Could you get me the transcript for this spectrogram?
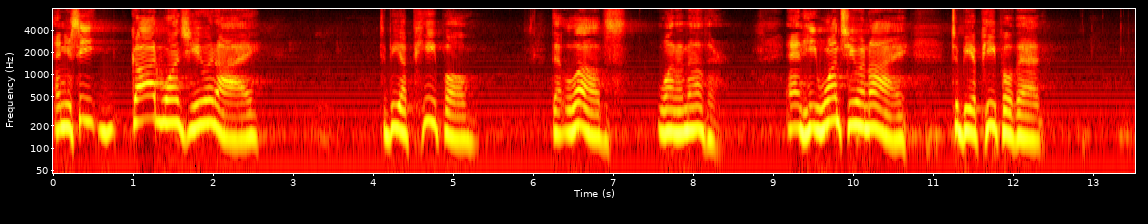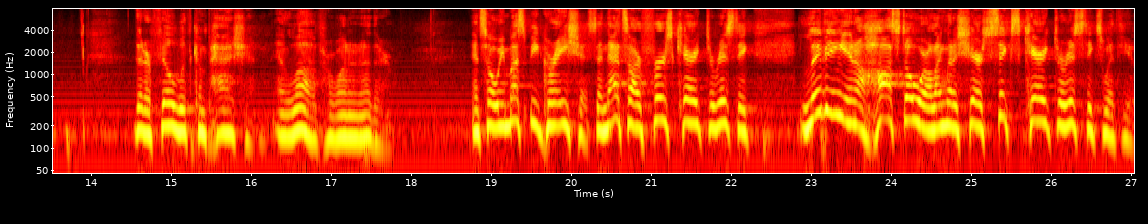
And you see, God wants you and I to be a people that loves one another. And He wants you and I to be a people that, that are filled with compassion and love for one another. And so we must be gracious. And that's our first characteristic. Living in a hostile world, I'm going to share six characteristics with you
